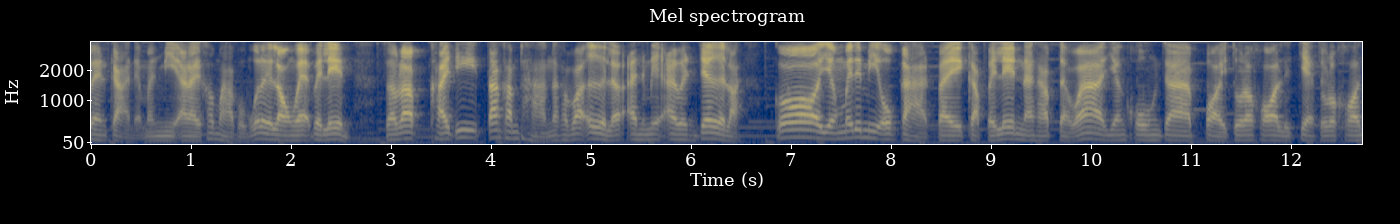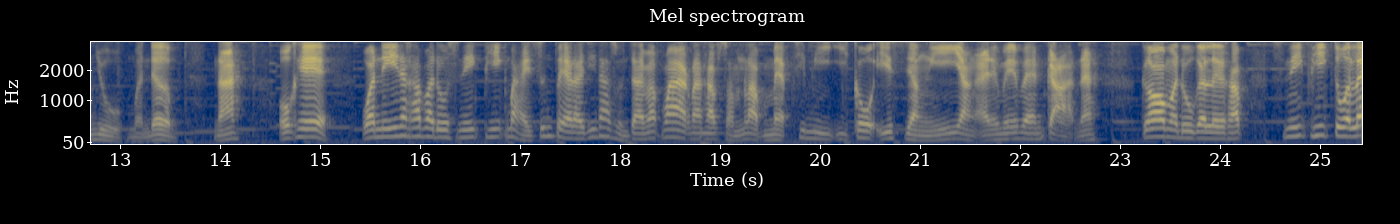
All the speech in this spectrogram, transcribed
Vanguard เนี่ยมันมีอะไรเข้ามาผมก็เลยลองแวะไปเล่นสำหรับใครที่ตั้งคำถามนะครับว่าเออแล้ว Anime Avenger ล่ะ ก็ยังไม่ได้มีโอกาสไปกลับไปเล่นนะครับ แต่ว่ายังคงจะปล่อยตัวละครหรือแจกตัวละครอยู่เหมือนเดิมนะ โอเค วันนี้นะครับมาดู Sneak Peek ใหม่ ซึ่งเป็นอะไรที่น่าสนใจมาก ๆ นะครับสำหรับแมปที่มี Ego East อย่างนี้อย่าง Anime Vanguard นะ ก็มาดูกันเลยครับ Sneak Peek ตัวแร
